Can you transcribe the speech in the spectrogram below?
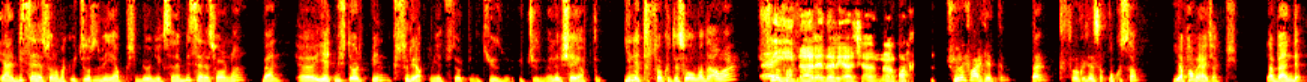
yani bir sene sonra bak 330 bin yapmışım bir önceki sene bir sene sonra ben e, 74 bin küsur yaptım 74 bin 200 mü 300 mü öyle bir şey yaptım. Yine tıp fakültesi olmadı ama şunu, E, fark, idare eder ya Çağan ne yapak. şunu fark ettim ben tıp fakültesi okusam yapamayacakmışım. Ya ben de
